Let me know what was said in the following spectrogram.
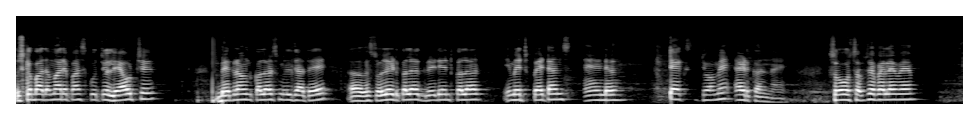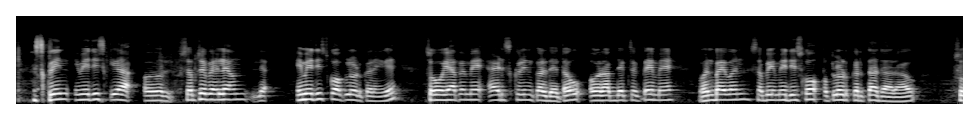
उसके बाद हमारे पास कुछ लेआउट है। बैकग्राउंड कलर्स मिल जाते हैं। Solid colour gradient colour image patterns and text जो हमें ऐड करना है। सो so, सबसे पहले मैं स्क्रीन इमेजेस किया और सबसे पहले हम इमेजेस को अपलोड करेंगे। सो so, यहाँ पे मैं ऐड स्क्रीन कर देता हूँ और आप देख सकते हैं मैं वन बाय वन सभी इमेजेस को अपलोड करता जा रहा हूँ। सो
